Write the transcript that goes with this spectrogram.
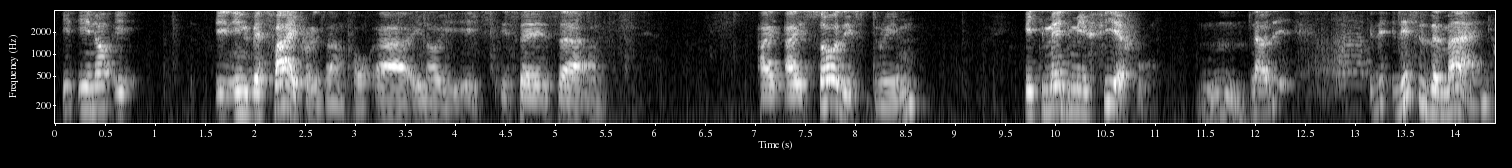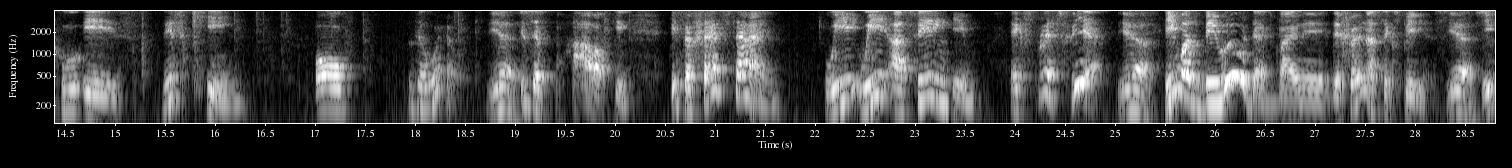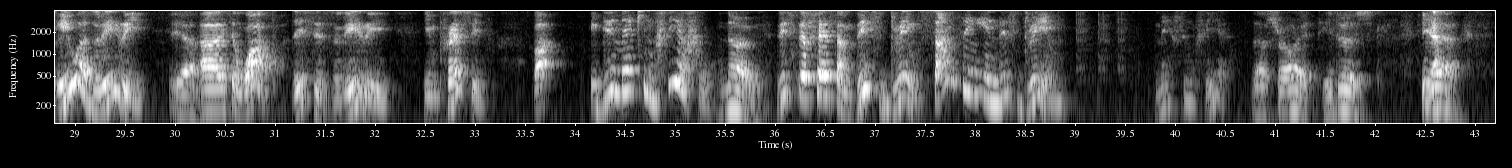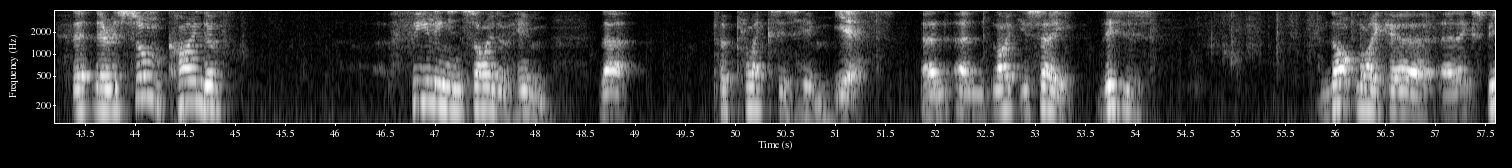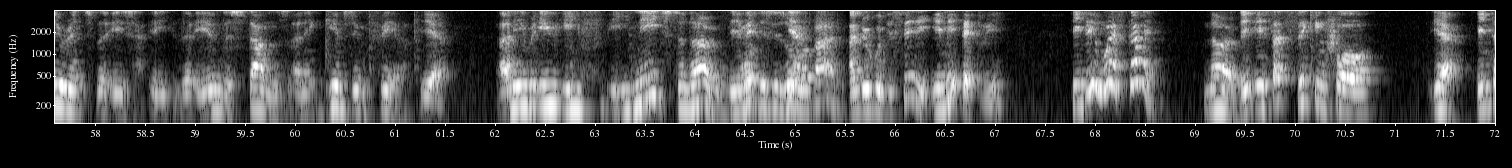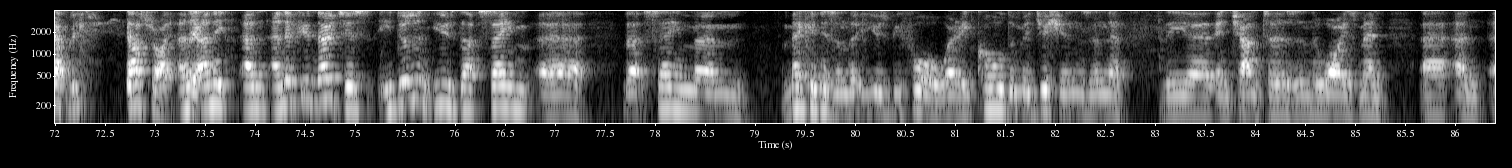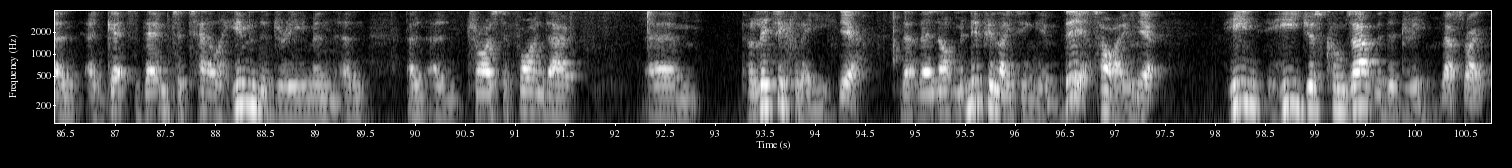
it, you know, it, in, in verse five, for example, uh, you know, it, it says, um, "I I saw this dream. It made me fearful." Mm. Now, th- th- this is the man who is this king of the world. Yes. It's a powerful king. It's the first time we we are seeing him express fear. yeah. He was bewildered by the, the furnace experience. Yes. He, he was really, Yeah. uh, he said, wow, this is really impressive. But it didn't make him fearful. no. This is the first time, this dream, something in this dream makes him fear. That's right. He does. Yeah. Yeah. There, there is some kind of feeling inside of him that perplexes him. Yes. And and like you say, this is not like a, an experience that he's he, that he understands, and it gives him fear. Yeah. And he he he, he needs to know He what needs- this is yeah. all about. And you could see immediately, he didn't waste time. No. He, he starts seeking for Yeah. interpretation. That's right, and Yeah. and, he, and and if you notice, he doesn't use that same uh, that same um, mechanism that he used before, where he called the magicians and the the uh, enchanters and the wise men, uh, and and and gets them to tell him the dream, and and and, and tries to find out um, politically yeah. that they're not manipulating him. This time, Yeah. he he just comes out with the dream, That's right.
